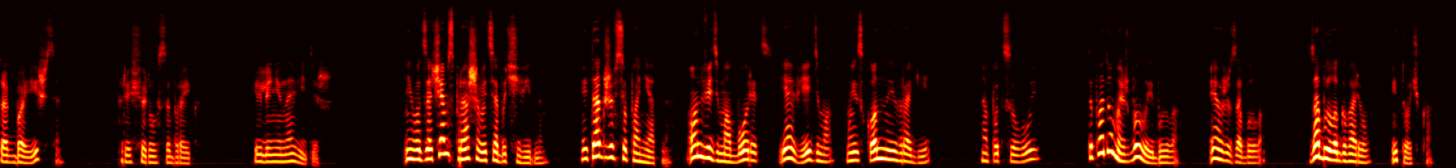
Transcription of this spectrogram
«Так боишься?» — прищурился Брейк. «Или ненавидишь?» И вот зачем спрашивать об очевидном? И так же все понятно. Он, видимо, борец, я ведьма, мы исконные враги. А поцелуй? Ты подумаешь, было и было. Я уже забыла. Забыла, говорю, и точка.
